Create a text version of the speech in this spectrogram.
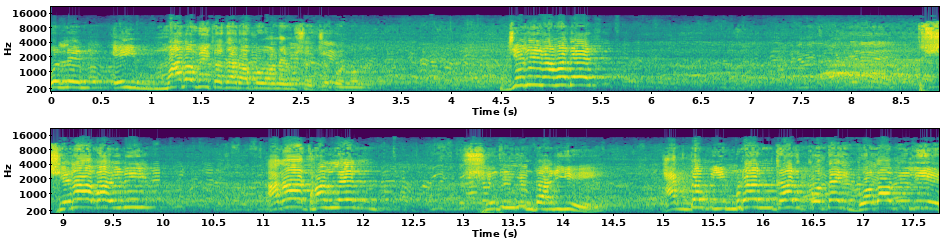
বললেন, এই মানবিকতার অপমান আমি সহ্য করব না। যেদিন আমাদের সেনাবাহিনী আঘাত হানলেন, সেদিন দাঁড়িয়ে একদম ইমরান খান কথায় গলা মিলিয়ে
